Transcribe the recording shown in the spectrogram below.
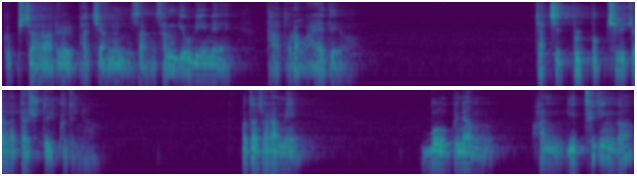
그 비자를 받지 않는 이상 3개월 이내에 다 돌아와야 돼요. 자칫 불법 치료자가 될 수도 있거든요. 어떤 사람이 뭐 그냥 한 이틀인가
